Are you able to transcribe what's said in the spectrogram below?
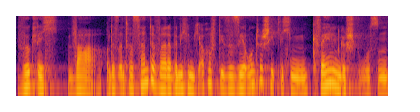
wirklich war. Und das Interessante war, da bin ich nämlich auch auf diese sehr unterschiedlichen Quellen gestoßen.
